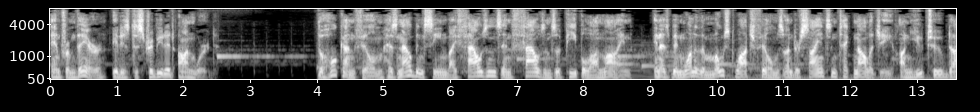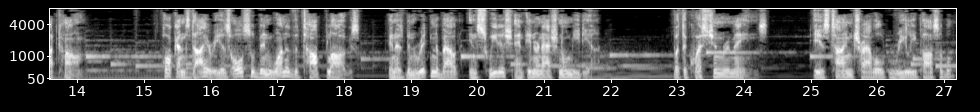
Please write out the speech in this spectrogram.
And from there, it is distributed onward. The Håkan film has now been seen by thousands and thousands of people online and has been one of the most watched films under science and technology on YouTube.com. Håkan's Diary has also been one of the top blogs and has been written about in Swedish and international media. But the question remains, is time travel really possible?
